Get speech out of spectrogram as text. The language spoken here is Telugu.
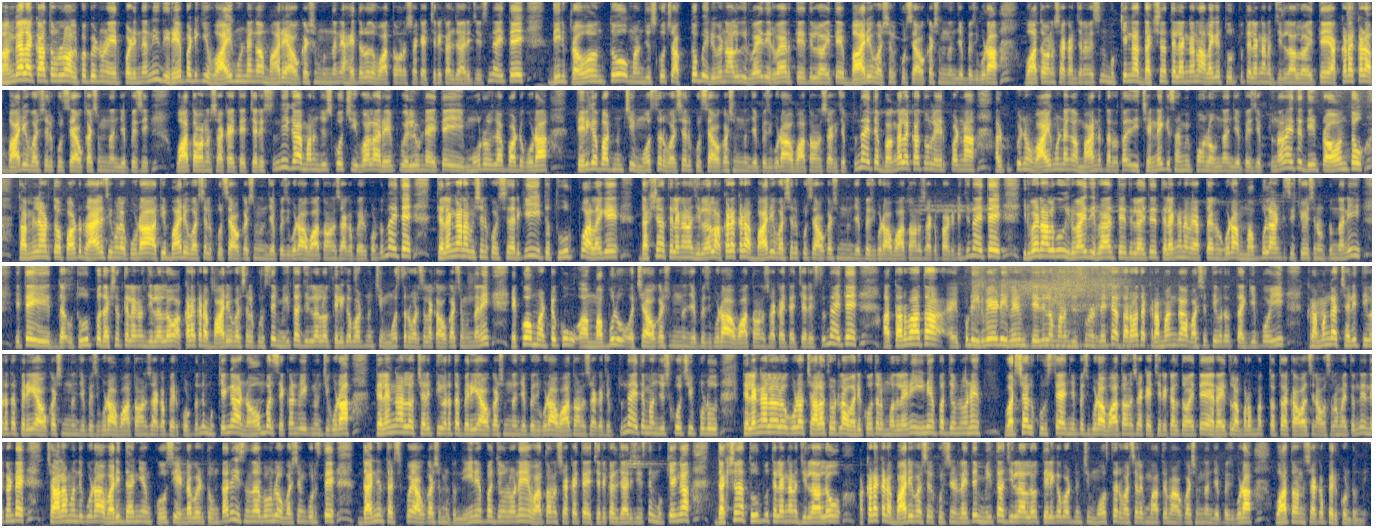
బంగాళాఖాతంలో అల్పపీడనం ఏర్పడిందని ఇది రేపటికి వాయుగుండంగా మారే అవకాశం ఉందని హైదరాబాద్ వాతావరణ శాఖ హెచ్చరికలు జారీ చేసింది. అయితే దీని ప్రభావంతో మనం చూసుకోవచ్చు అక్టోబర్ ఇరవై నాలుగు ఇరవై ఐదు ఇరవై ఆరు తేదీలో అయితే భారీ వర్షాలు కురిసే అవకాశం ఉందని చెప్పేసి కూడా వాతావరణ శాఖ అంచనా వేసింది. ముఖ్యంగా దక్షిణ తెలంగాణ అలాగే తూర్పు తెలంగాణ జిల్లాలో అయితే అక్కడక్కడ భారీ వర్షాలు కురిసే అవకాశం ఉందని చెప్పేసి వాతావరణ శాఖ అయితే హెచ్చరిస్తుంది. ఇక మనం చూసుకోవచ్చు ఇవాళ రేపు ఎల్లుండి అయితే ఈ మూడు రోజుల పాటు కూడా తేలికపాటి నుంచి మోస్తరు వర్షాలు కురిసే అవకాశం ఉందని చెప్పేసి కూడా వాతావరణ శాఖ చెప్తుంది. అయితే బంగాళాఖాతంలో ఏర్పడిన అల్పపీడనం వాయుగుండంగా మారిన తర్వాత ఇది చెన్నైకి సమీపంలో ఉందని చెప్పేసి చెప్తున్నారు. అయితే దీని ప్రభావంతో తమిళనాడుతో పాటు రాయలసీమలో కూడా అతి భారీ వర్షాలు కురిసే అవకాశం ఉందని చెప్పేసి కూడా వాతావరణ శాఖ పేర్కొంటుంది. అయితే తెలంగాణ విషయానికి వచ్చేసరికి ఇటు తూర్పు అలాగే దక్షిణ తెలంగాణ జిల్లాలో అక్కడక్కడ భారీ వర్షాలు కురిసే అవకాశం ఉందని చెప్పేసి కూడా వాతావరణ శాఖ ప్రకటించింది. అయితే ఇరవై నాలుగు ఇరవై ఐదు ఇరవై ఆరు తేదీలో అయితే తెలంగాణ వ్యాప్తంగా కూడా మబ్బు లాంటి సిచ్యువేషన్ ఉంటుందని అయితే తూర్పు దక్షిణ తెలంగాణ జిల్లాలో అక్కడక్కడ భారీ వర్షాలు కురిస్తే మిగతా జిల్లాలో తేలికపాటి నుంచి మోస్తరు వర్షాలకు అవకాశం ఉందని ఎక్కువ మట్టుకు మబ్బులు వచ్చే అవకాశం ఉందని చెప్పేసి కూడా వాతావరణ శాఖ అయితే హెచ్చరిస్తుంది. అయితే ఆ తర్వాత ఇప్పుడు ఇరవై ఏడు ఇరవై ఎనిమిది తేదీలో మనం చూసుకున్నట్లయితే ఆ తర్వాత క్రమంగా వర్ష తీవ్రత తగ్గిపోయి క్రమంగా చలి తీవ్రత పెరిగే అవకాశం ఉందని చెప్పేసి కూడా వాతావరణ శాఖ పేర్కొంటుంది. ముఖ్యంగా నవంబర్ సెకండ్ వీక్ నుంచి కూడా తెలంగాణలో చలి తీవ్రత పెరిగే అవకాశం ఉందని చెప్పేసి కూడా వాతావరణ శాఖ చెప్తుంది. అయితే మనం చూసుకోవచ్చు ఇప్పుడు తెలంగాణలో కూడా చాలా చోట్ల వరి కోతలు మొదలైనవి ఈ నేపథ్యంలోనే వర్షాలు కురుస్తాయని చెప్పేసి కూడా వాతావరణ శాఖ హెచ్చరికలతో అయితే రైతులు అప్రమత్తత కావాల్సిన అవసరం అవుతుంది ఎందుకంటే చాలామంది కూడా వరి ధాన్యం కోసి ఎండబెడుతూ ఉంటారు. ఈ సందర్భంలో వర్షం కురిస్తే ధాన్యం తడిసిపోయే అవకాశం ఉంటుంది. ఈ నేపథ్యంలోనే వాతావరణ శాఖ అయితే హెచ్చరికలు జారీ చేస్తే ముఖ్యంగా దక్షిణ తూర్పు తెలంగాణ జిల్లాలో అక్కడక్కడ భారీ వర్షాలు కురిసినట్లయితే మిగతా జిల్లాలో తేలికపాటి నుంచి మోస్తరు వర్షాలకు మాత్రమే అవకాశం ఉందని చెప్పేసి కూడా వాతావరణ శాఖ పేర్కొంటుంది.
